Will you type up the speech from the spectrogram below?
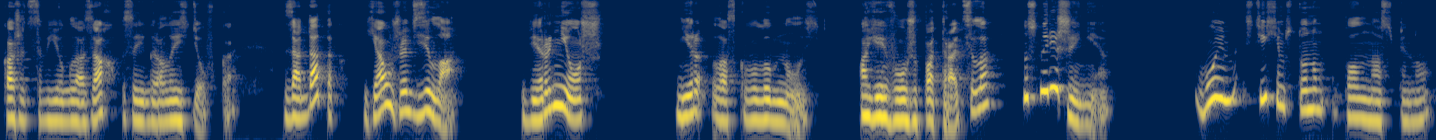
Кажется, в ее глазах заиграла издевка. «Задаток я уже взяла. Вернешь». Нира ласково улыбнулась. «А я его уже потратила на снаряжение». Воин с тихим стоном упал на спину.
